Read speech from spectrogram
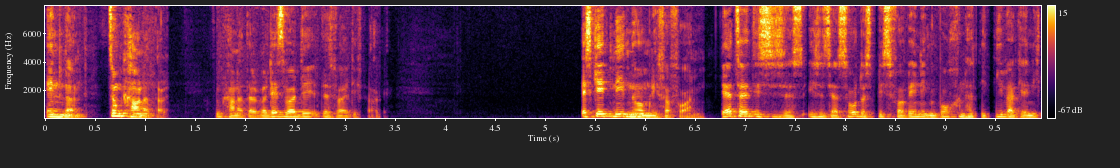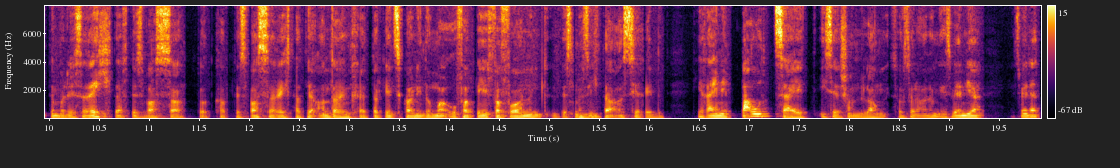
ändern. Zum Kaunertal. Zum Kaunertal, weil das war die, das war die Frage. Es geht nicht nur um die Verfahren. Derzeit ist es, ist es ja so, dass bis vor wenigen Wochen hat die DIVAG ja nicht einmal das Recht auf das Wasser dort gehabt. Das Wasserrecht hat ja anderen gehört. Da geht es gar nicht um ein OVB-Verfahren, dass man sich da ausgeredet. Die reine Bauzeit ist ja schon lang, so, so lang. Es werden ja, es werden ja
